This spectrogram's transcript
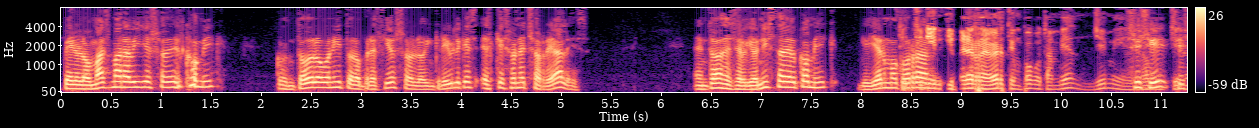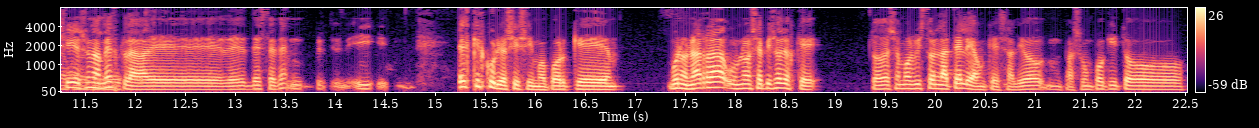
pero lo más maravilloso del cómic, con todo lo bonito, lo precioso, lo increíble que es, es que son hechos reales. Entonces, el guionista del cómic, Guillermo Corral, y, y Pérez Reverte un poco también, Jimmy. Sí, ¿no? sí, sí, sí, es una mezcla de, de- de este tema. Y, y- es que es curiosísimo porque, bueno, narra unos episodios que todos hemos visto en la tele, aunque salió, pasó un poquito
